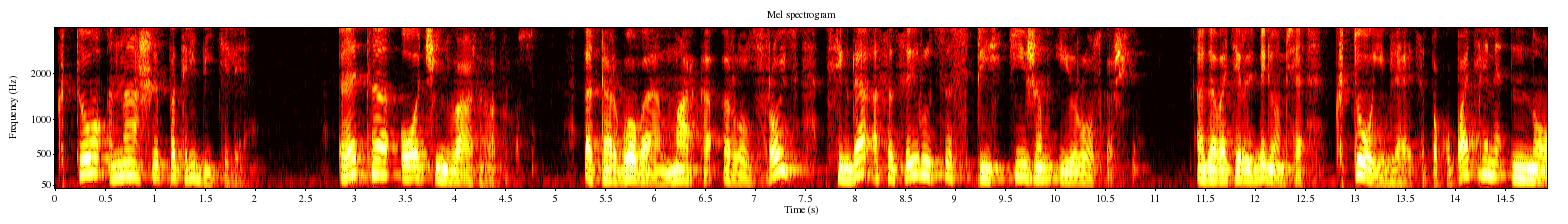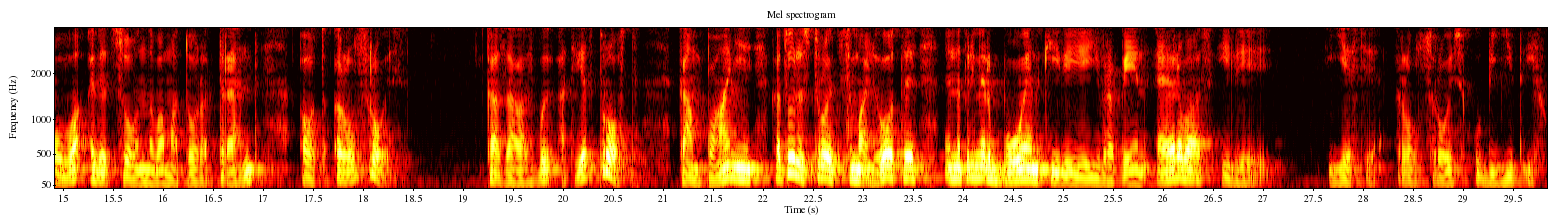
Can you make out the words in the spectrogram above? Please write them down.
Кто наши потребители? Это очень важный вопрос. Торговая марка Rolls-Royce всегда ассоциируется с престижем и роскошью. А давайте разберемся, кто является покупателями нового авиационного мотора Trent от Rolls-Royce. Казалось бы, ответ прост. Компании, которые строят самолеты, например, Boeing или European Airbus, или если Rolls-Royce убедит их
